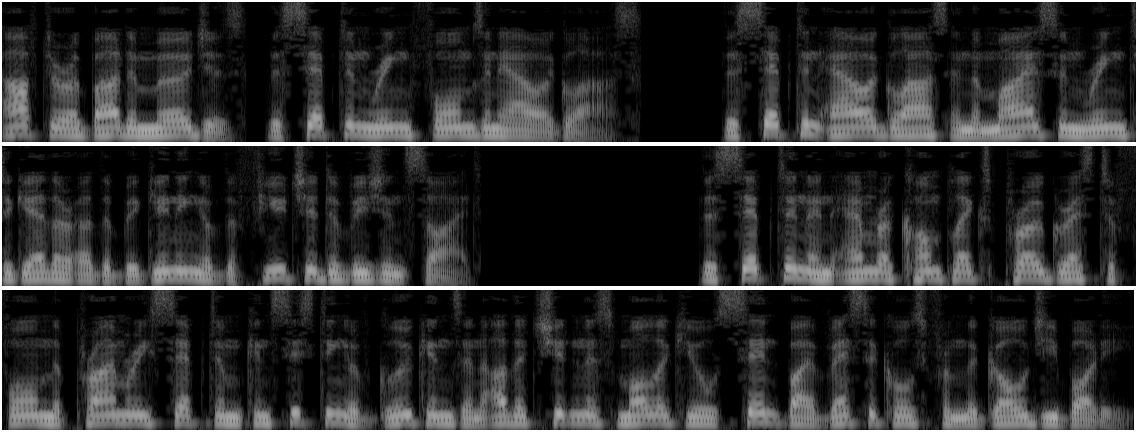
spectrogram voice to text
After a bud emerges, the septin ring forms an hourglass. The septin hourglass and the myosin ring together are the beginning of the future division site. The septin and AMRA complex progress to form the primary septum consisting of glucans and other chitinous molecules sent by vesicles from the Golgi body.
